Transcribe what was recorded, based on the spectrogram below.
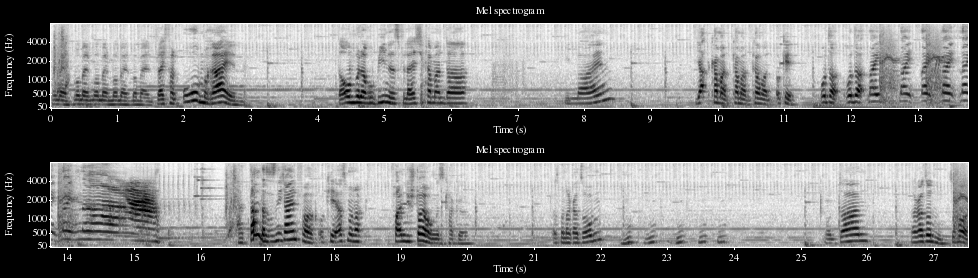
Moment, Moment, Moment, Moment, Moment. Vielleicht von oben rein. Da oben, wo der Rubin ist, vielleicht kann man da hinein. Ja, kann man, kann man, kann man. Okay. Runter, runter. Nein, nein, nein, nein, nein, nein, nein. Verdammt, das ist nicht einfach. Okay, erstmal nach vor allem die Steuerung ist kacke. Erstmal nach ganz oben. Und dann nach ganz unten. Sofort.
